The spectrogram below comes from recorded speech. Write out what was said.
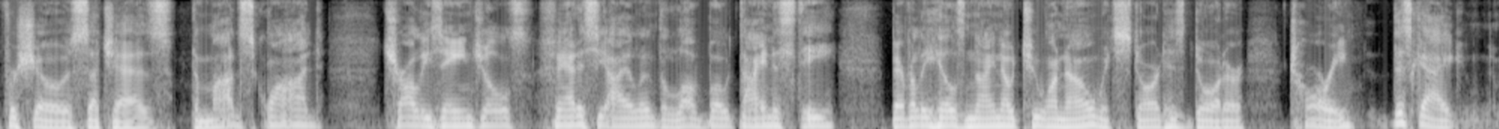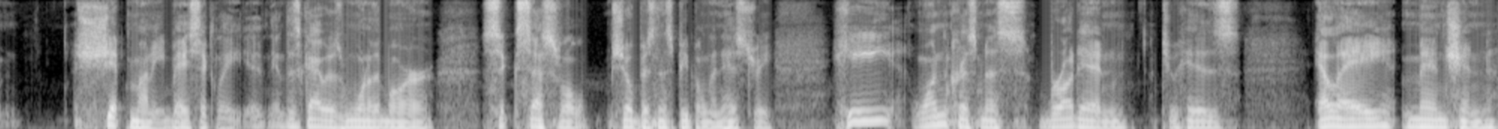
for shows such as The Mod Squad, Charlie's Angels, Fantasy Island, The Love Boat Dynasty, Beverly Hills 90210, which starred his daughter, Tori. This guy, shit money, basically. This guy was one of the more successful show business people in history. He, one Christmas, brought in to his LA mansion,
